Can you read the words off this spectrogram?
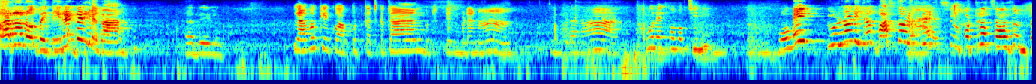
ಕಾರ್ನಲ್ಲಿ ಲೋಸ್ ಐತಿ ರೆಂಟ್ ಇಲ್ಲಿಯಾಗ ಅದೇಳು ಲಾವ ಕೇಕು ಹಾಕ್ಬಿಟ್ಟು ಕಚ್ ಕಚ ಅಂದ್ಬಿಟ್ಟು ತಿನ್ಬಿಡೋಣ ತಿನ್ಬಿಡಣ ಸ್ಪೂನ್ ಎತ್ಕೊಂಬೋಗ್ ಚೀನಿ. ಏಯ್ ಇವ್ಳು ನೋಡಿ ಇದ್ರಾಗ ಬಾಸ್ತಾವಳೆ ಫ್ರೆಂಡ್ಸ್ ಕೊಟ್ಟಿರೋ ಸಾಲದು ಅಂತ.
